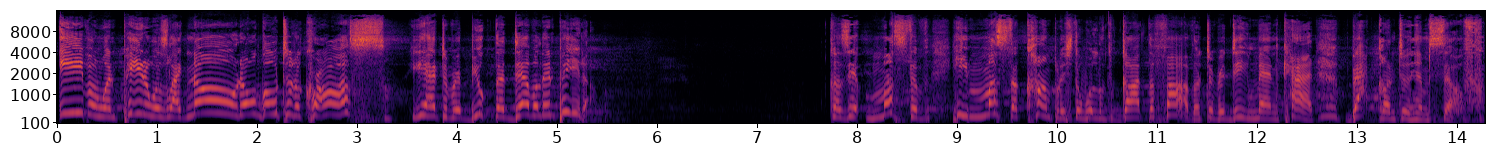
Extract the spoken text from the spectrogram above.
Even when Peter was like, No, don't go to the cross, he had to rebuke the devil in Peter. Because it must have, he must accomplish the will of God the Father to redeem mankind back unto himself.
